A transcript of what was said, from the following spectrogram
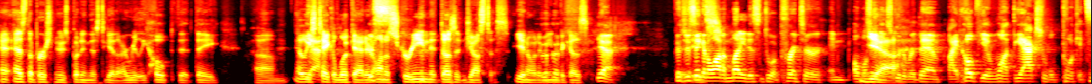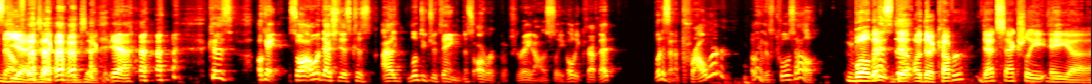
as the person who's putting this together i really hope that they um at least Yeah. take a look at it on a screen that does it justice you know what i mean because yeah. Because you're sinking a lot of money just into a printer and almost Yeah. screwed over them. I'd hope you want the actual book itself. Yeah, exactly, exactly. yeah. Because okay, so I want to ask you this because I looked at your thing. This artwork looks great, honestly. Holy crap! That what is that? A prowler? I think that's cool as hell. well What that is the the- uh, the cover that's actually a uh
